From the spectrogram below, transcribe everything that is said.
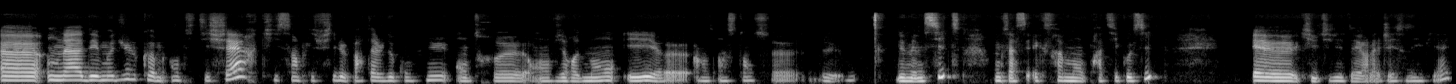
Euh, on a des modules comme Entity Share qui simplifient le partage de contenu entre environnement et instances de, de, même site. Donc ça, c'est extrêmement pratique aussi, qui utilise d'ailleurs la JSON API.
